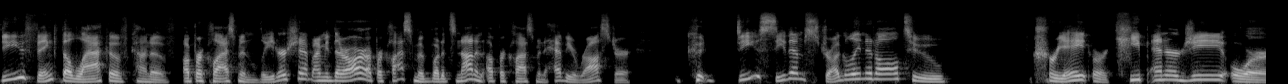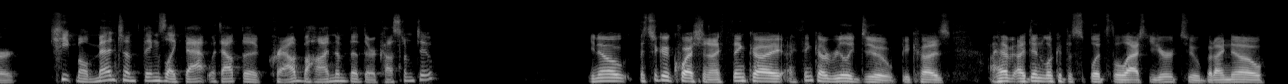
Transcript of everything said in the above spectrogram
do you think the lack of kind of upperclassmen leadership? I mean, there are upperclassmen, but it's not an upperclassmen heavy roster. Could do you see them struggling at all to create or keep energy or keep momentum, things like that, without the crowd behind them that they're accustomed to? You know, that's a good question. I think I I think I really do because I have I didn't look at the splits the last year or two, but I know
